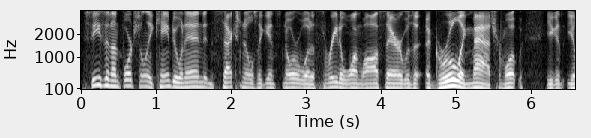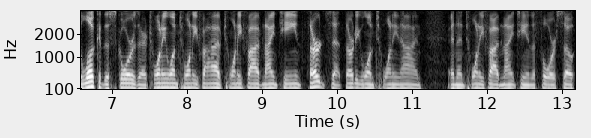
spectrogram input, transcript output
Season unfortunately came to an end in sectionals against Norwood. A three to one loss there. It was a, a grueling match. From what you could, you look at the scores there: 21-25, 25-19, third set 31-29, and then 25-19 in the fourth. So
